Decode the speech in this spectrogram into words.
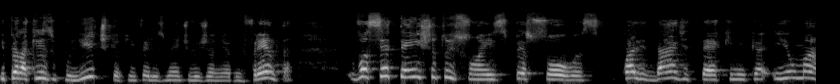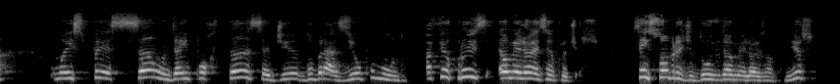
e pela crise política que, infelizmente, o Rio de Janeiro enfrenta, você tem instituições, pessoas, qualidade técnica e uma uma expressão da importância de, do Brasil para o mundo. A Fiocruz é o melhor exemplo disso. Sem sombra de dúvida, é o melhor exemplo disso.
